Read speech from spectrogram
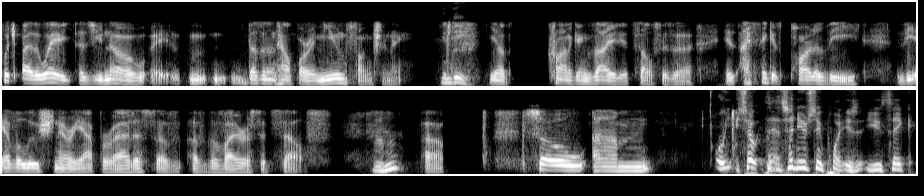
which, by the way, as you know, eh, doesn't help our immune functioning. Indeed. You know, chronic anxiety itself is a is I think is part of the the evolutionary apparatus of of the virus itself. Mm-hmm. Uh, so. Um, oh, so that's an interesting point. Is you think,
